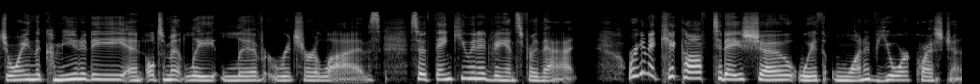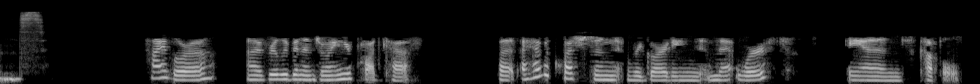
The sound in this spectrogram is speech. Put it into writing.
join the community, and ultimately live richer lives. So thank you in advance for that. We're going to kick off today's show with one of your questions. Hi, Laura. I've really been enjoying your podcast, but I have a question regarding net worth and couples.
